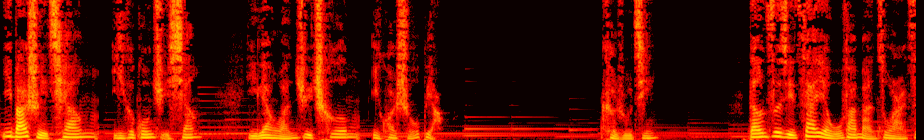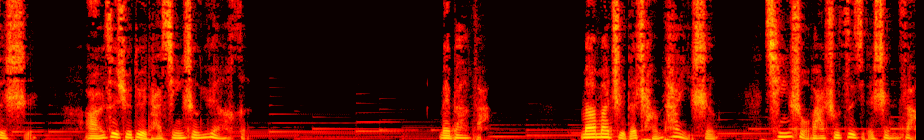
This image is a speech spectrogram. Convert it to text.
一把水枪，一个工具箱，一辆玩具车，一块手表。可如今，当自己再也无法满足儿子时，儿子却对他心生怨恨。没办法，妈妈只得长叹一声，亲手挖出自己的肾脏，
